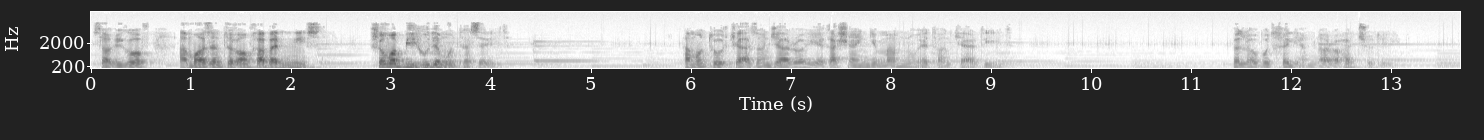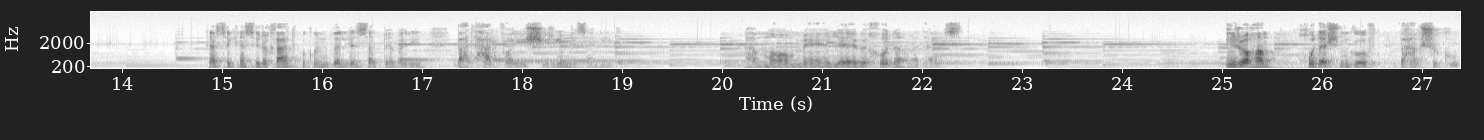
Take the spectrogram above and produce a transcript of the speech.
ساقی گفت اما از انتقام خبری نیست. شما بیهوده منتظرید. همانطور که از آن جراحی قشنگ ممنوعتان کردید. و لابد خیلی هم ناراحت شده دست کسی رو قطع بکنید و لذت ببرید. بعد حرفای شیرین بزنید. اما مله به خود آمده است. این را هم خودش می‌گفت و هم شکوه.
